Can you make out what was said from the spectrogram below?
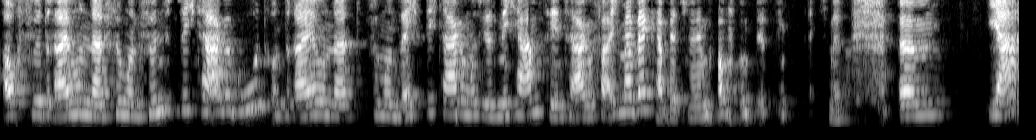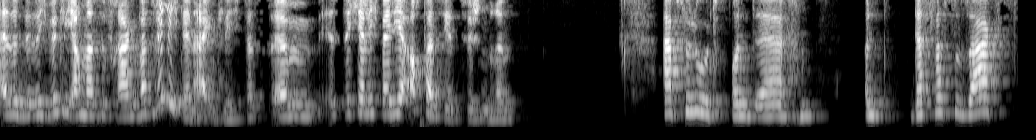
auch für 355 Tage gut und 365 Tage muss ich das nicht haben. Zehn Tage fahre ich mal weg, habe jetzt schnell im Kopf ein bisschen gerechnet. Ähm, ja, also sich wirklich auch mal zu fragen, was will ich denn eigentlich? Das ähm, ist sicherlich bei dir auch passiert zwischendrin. Absolut. Und, äh, und das, was du sagst,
